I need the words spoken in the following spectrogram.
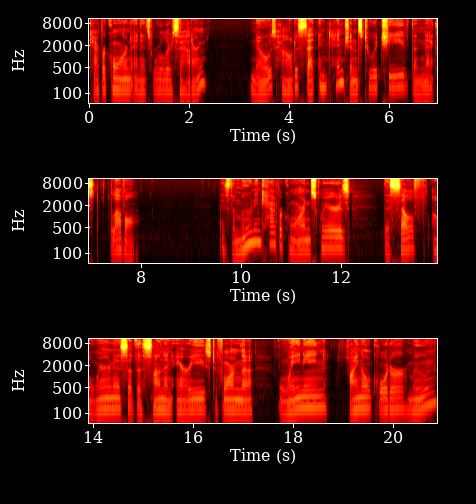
Capricorn and its ruler Saturn knows how to set intentions to achieve the next level. As the moon in Capricorn squares the self awareness of the sun in Aries to form the waning final quarter moon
